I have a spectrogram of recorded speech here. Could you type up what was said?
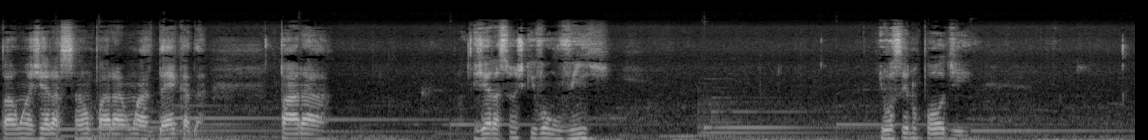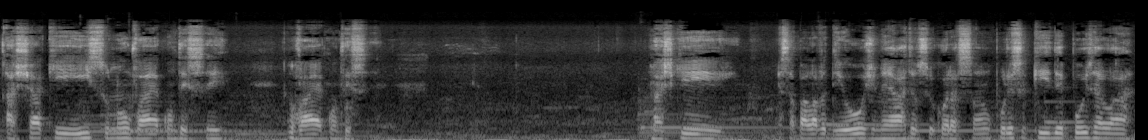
para uma geração, para uma década, para gerações que vão vir. E você não pode achar que isso não vai acontecer. Vai acontecer. Mas que essa palavra de hoje né, arde no seu coração. Por isso que depois ela,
